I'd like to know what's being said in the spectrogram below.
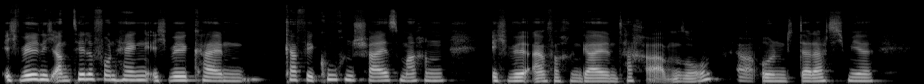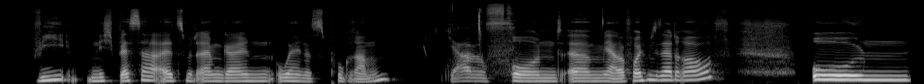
ich will nicht am Telefon hängen, ich will keinen Kaffee-Kuchen-Scheiß machen. Ich will einfach 'n geilen Tag haben so. Ja. Und da dachte ich mir: „Wie nicht besser als mit einem geilen Wellness-Programm?“ Ja, das Und, ähm, ja, da freue ich mich sehr drauf. Und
